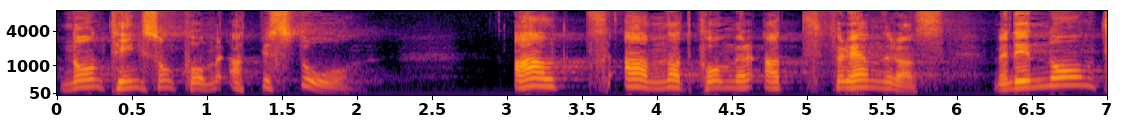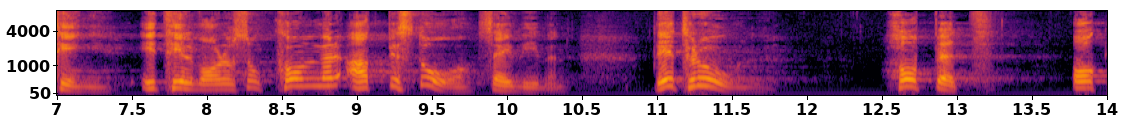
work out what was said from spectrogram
någonting som kommer att bestå. Allt annat kommer att förändras, men det är någonting i tillvaron som kommer att bestå, säger Bibeln. Det är tron, hoppet och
